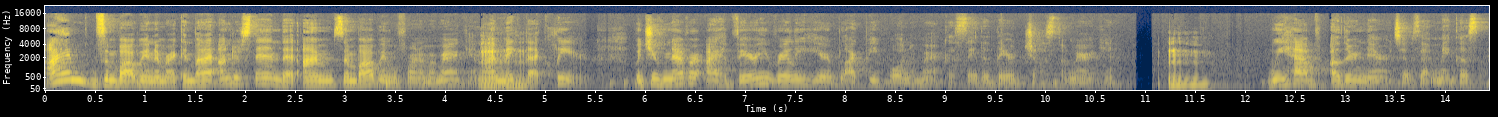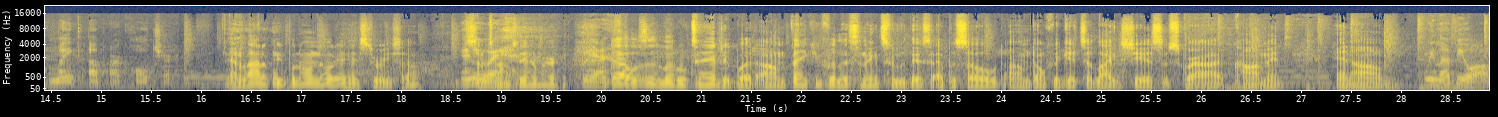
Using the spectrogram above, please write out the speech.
I am Zimbabwean American, but I understand that I'm Zimbabwean before I'm American. I make that clear. But you've never, I very rarely hear black people in America say that they're just American. We have other narratives that make us make up our culture. And a lot of people don't know their history, so Anyway. sometimes they're American. Yeah. That was a little tangent, but um, thank you for listening to this episode. Um, don't forget to like, share, subscribe, comment, and um, We love you all.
